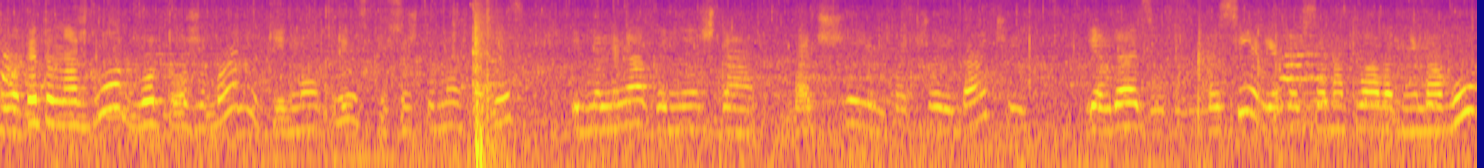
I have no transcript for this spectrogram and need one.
Вот это наш двор, двор тоже маленький, но в принципе все, что можно есть. И для меня, конечно, большой, большой дачей является вот бассейн. Я, конечно, сама плавать не могу,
